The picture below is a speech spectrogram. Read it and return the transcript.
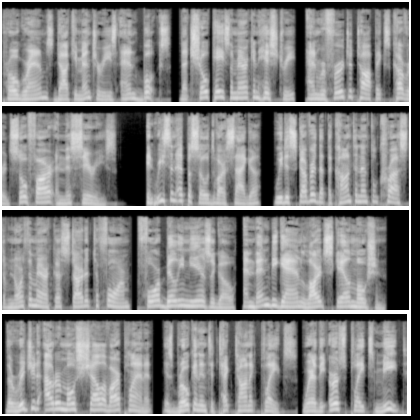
programs, documentaries, and books that showcase American history and refer to topics covered so far in this series. In recent episodes of our saga, we discovered that the continental crust of North America started to form 4 billion years ago and then began large scale motion. The rigid outermost shell of our planet is broken into tectonic plates. Where the Earth's plates meet,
